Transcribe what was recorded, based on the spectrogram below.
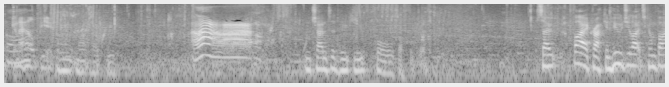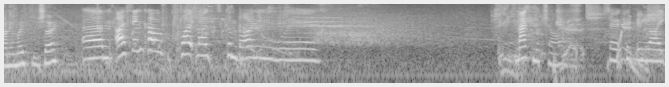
It's not gonna help you. Oh, it might help you. Ah! Enchanted Hoot Loop falls off the cliff. So, Fire Kraken, who would you like to combine him with, did you say? Um, I think I would quite like to combine combining with Magna Charge. So it could be like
